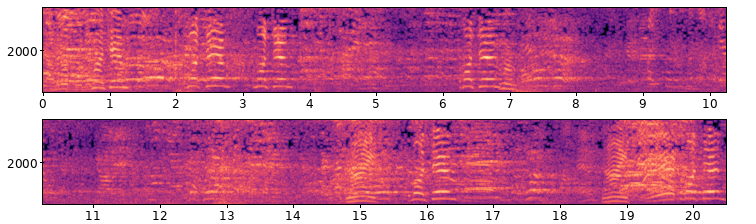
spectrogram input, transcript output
Come on, Tim. Come on, Tim. Come on, Tim. Come on, Tim. Come on. Nice. Come on, Tim. Nice. Yeah, come on, Tim.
